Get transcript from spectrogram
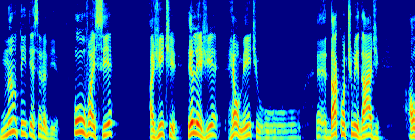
Não tem terceira via. Ou vai ser a gente eleger realmente, o, o, é, dar continuidade ao,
